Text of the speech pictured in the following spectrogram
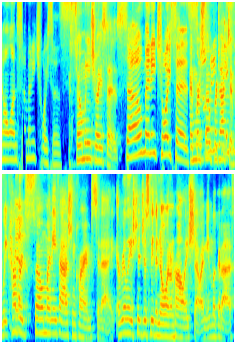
Nolan, so many choices. So many choices. So many choices. And we're so many productive. We covered so many fashion crimes today. It really should just be the Nolan and Holly show. I mean, look at us.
